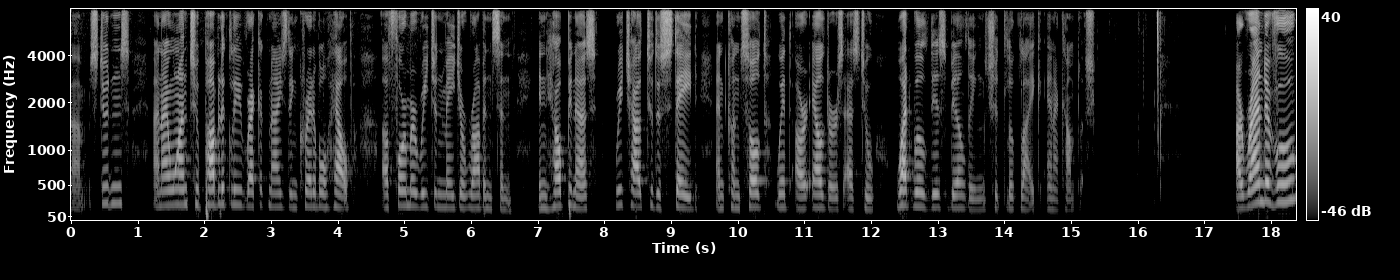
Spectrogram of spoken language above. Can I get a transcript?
um, students. And I want to publicly recognize the incredible help of former Regent Major Robinson in helping us reach out to the state and consult with our elders as to what will this building should look like and accomplish. Our rendezvous,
